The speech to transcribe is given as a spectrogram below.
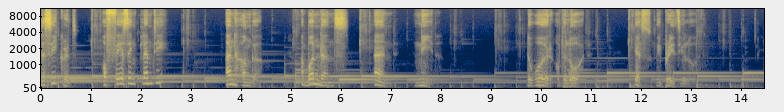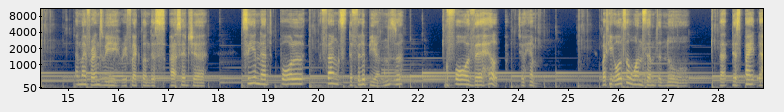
the secret of facing plenty and hunger, abundance and need. The word of the Lord. Yes, we praise you, Lord. And my friends, we reflect on this passage. Uh, seeing that Paul thanks the Philippians for their help to him. But he also wants them to know that despite the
